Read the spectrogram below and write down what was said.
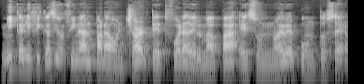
Mi calificación final para Uncharted fuera del mapa es un 9.0.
